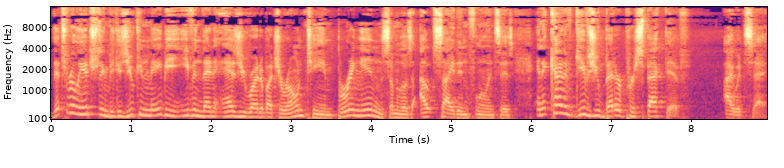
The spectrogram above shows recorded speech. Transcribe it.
that's really interesting because you can maybe even then as you write about your own team bring in some of those outside influences and it kind of gives you better perspective i would say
